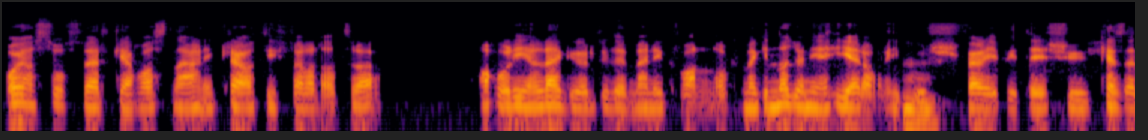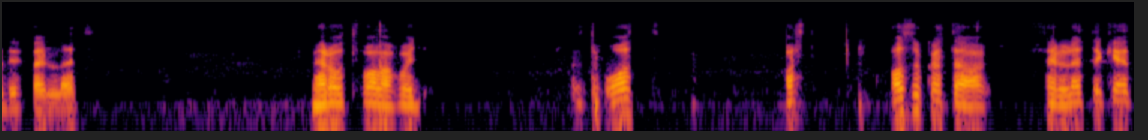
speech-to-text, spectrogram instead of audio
olyan szoftvert kell használni kreatív feladatra, ahol ilyen legördülő menük vannak, meg egy nagyon ilyen hierarchikus hmm. felépítésű kezelőfelület. Mert ott valahogy ott azt, azokat a felületeket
